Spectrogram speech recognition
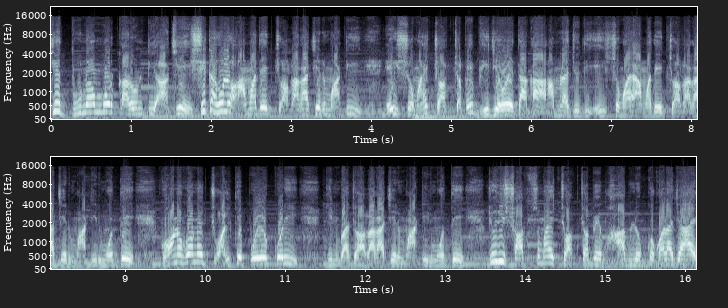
যে দু নম্বর কারণটি আছে, সেটা হলো আমাদের জবা গাছের মাটি এই সময় চপচপে ভিজে হয়ে থাকা। আমরা যদি এই সময় আমাদের জবা গাছের মাটির মধ্যে ঘন ঘন জলকে প্রয়োগ করি, কিংবা জবা গাছের মাটির মধ্যে যদি সব সময় চপচপে ভাব লক্ষ্য করা যায়,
